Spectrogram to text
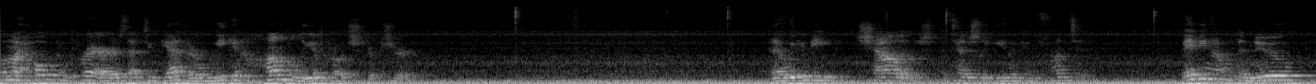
But my hope and prayer is that together we can humbly approach Scripture. And we can be challenged, potentially even confronted. Maybe not with a new,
